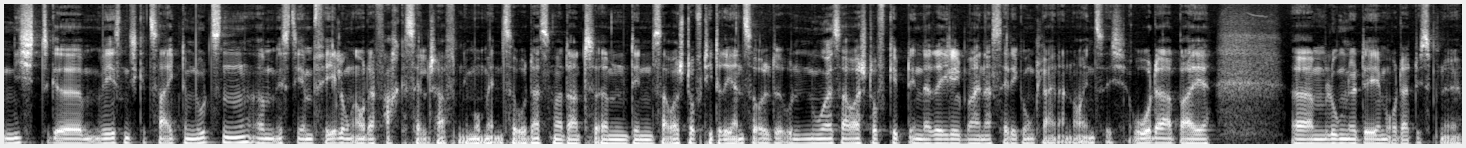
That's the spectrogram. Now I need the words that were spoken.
nicht äh, wesentlich gezeigtem Nutzen ähm, ist die Empfehlung auch der Fachgesellschaften im Moment so, dass man dort ähm, den Sauerstoff titrieren sollte und nur Sauerstoff gibt in der Regel bei einer Sättigung kleiner 90 oder bei ähm, Lungenödem oder Dyspnoe.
